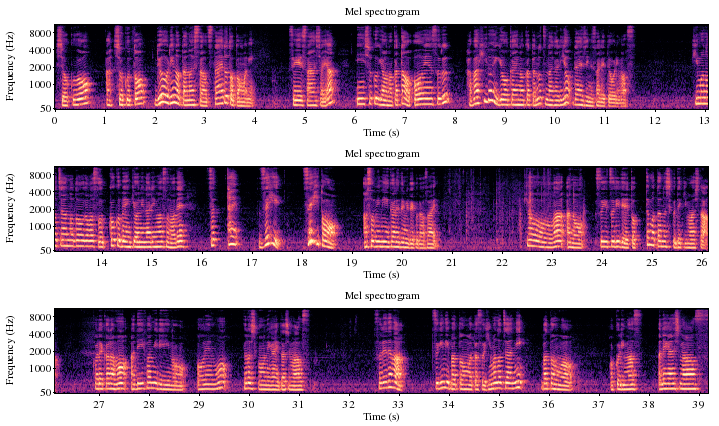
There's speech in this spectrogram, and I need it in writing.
食をあ食と料理の楽しさを伝えるとともに生産者や飲食業の方を応援する幅広い業界の方のつながりを大事にされております。ひものちゃんの動画はすっごく勉強になりますので絶対ぜひぜひとも遊びに行かれてみてください。今日はあのスイーツリレーとっても楽しくできました。これからもアディファミリーの応援をよろしくお願いいたします。それでは次にバトンを渡すひまのちゃんにバトンを送ります。お願いします。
